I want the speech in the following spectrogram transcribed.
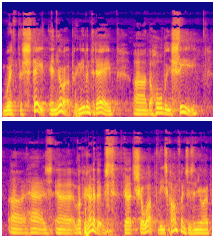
with the state in Europe, and even today, uh, the Holy See uh, has uh, representatives that show up to these conferences in Europe,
